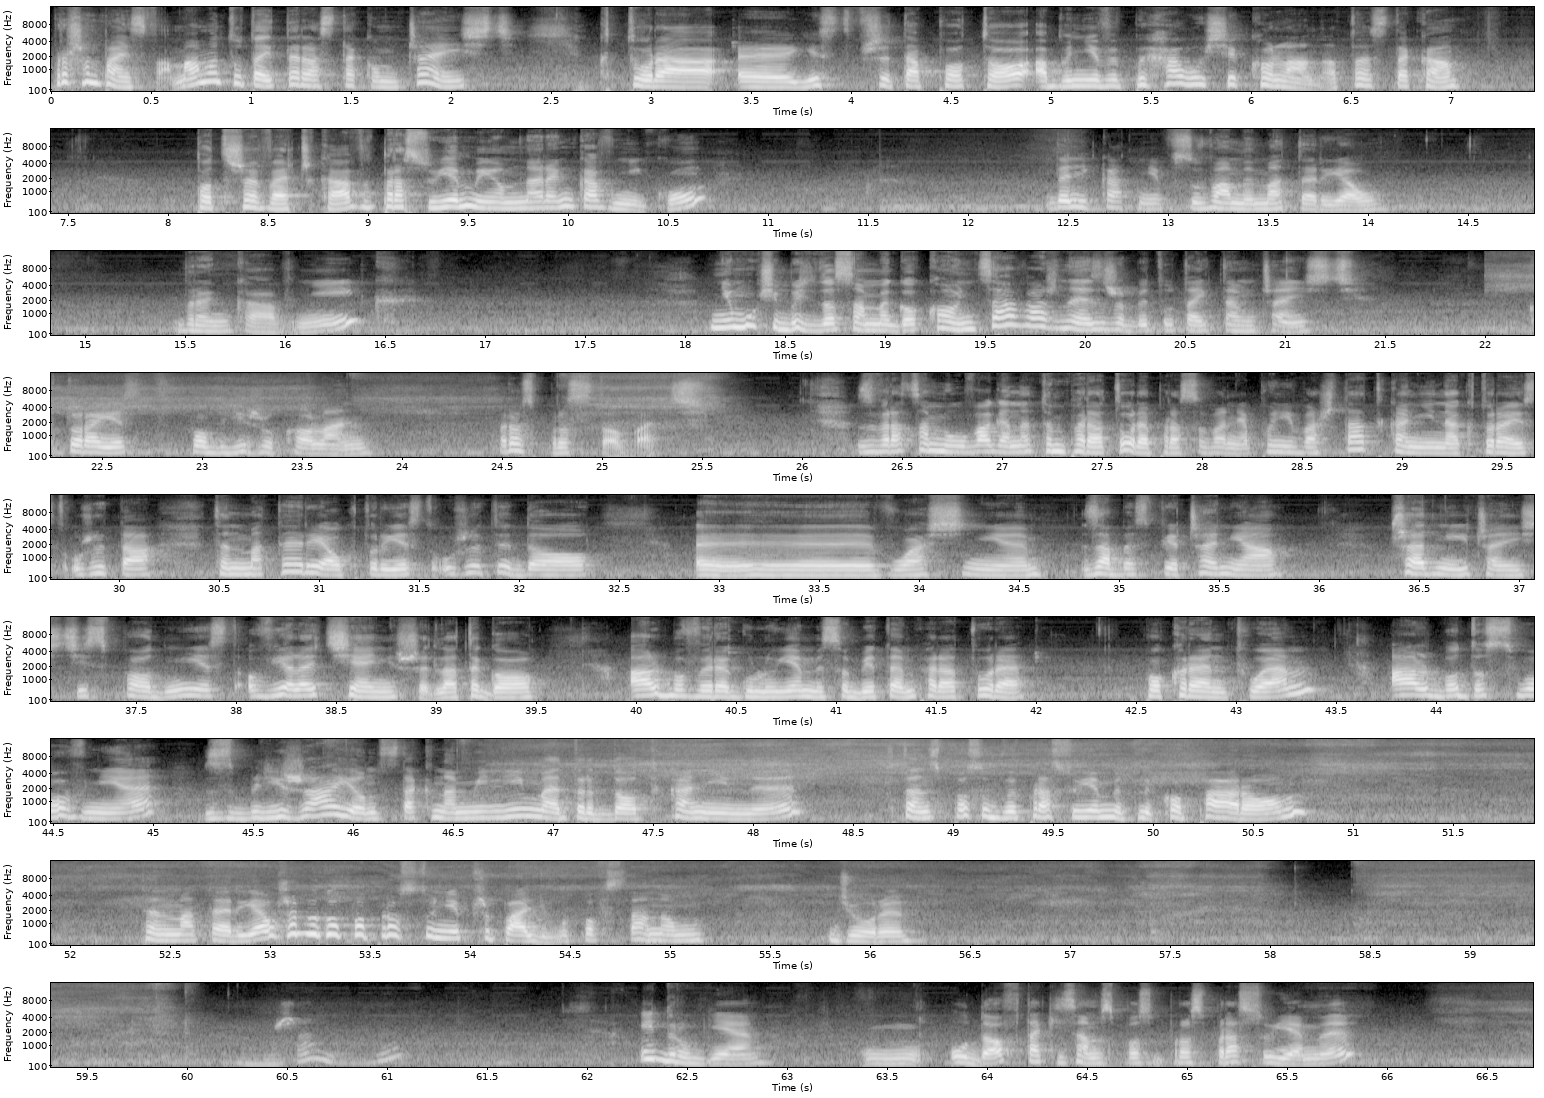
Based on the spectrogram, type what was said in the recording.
Proszę Państwa, mamy tutaj teraz taką część, która e, jest przyta po to, aby nie wypychały się kolana. To jest taka podszeweczka. Wyprasujemy ją na rękawniku. Delikatnie wsuwamy materiał w rękawnik. Nie musi być do samego końca. Ważne jest, żeby tutaj tę część, która jest w pobliżu kolań, rozprostować. Zwracamy uwagę na temperaturę prasowania, ponieważ ta tkanina, która jest użyta, ten materiał, który jest użyty do yy, właśnie zabezpieczenia przedniej części spodni, jest o wiele cieńszy, dlatego albo wyregulujemy sobie temperaturę pokrętłem, albo dosłownie zbliżając tak na milimetr do tkaniny, w ten sposób wyprasujemy tylko parą ten materiał, żeby go po prostu nie przypalić, bo powstaną dziury. Dobrze. mamy. I drugie mm, udo w taki sam sposób rozprasujemy.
